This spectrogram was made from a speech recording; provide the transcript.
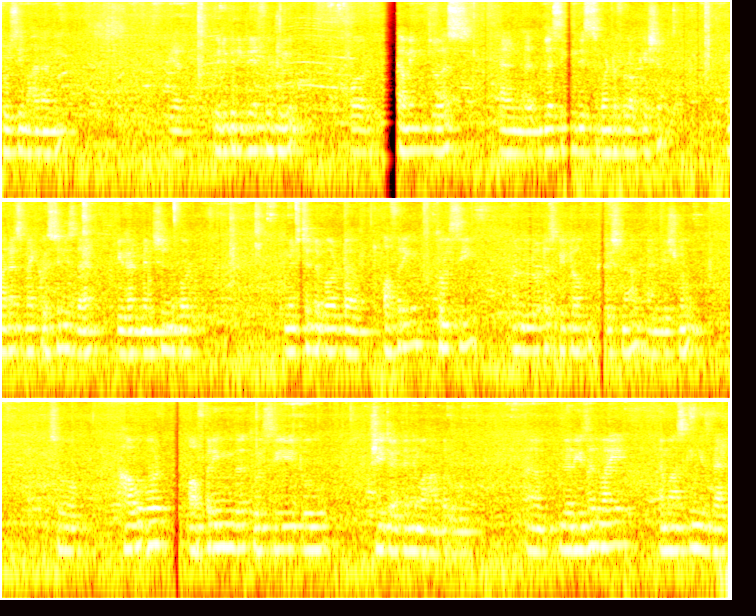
Tulsi Maharani. We are very, very grateful to you for coming to us and blessing this wonderful occasion. Maharaj, my question is that you had mentioned about mentioned about uh, offering Tulsi on lotus feet of Krishna and Vishnu. So, how about offering the Tulsi to Sri Chaitanya Mahaprabhu? Uh, the reason why I'm asking is that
